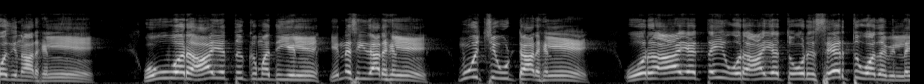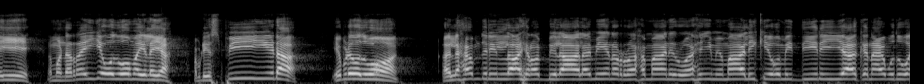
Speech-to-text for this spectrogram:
ஓதினார்கள். ஒவ்வொரு ஆயத்துக்கு மத்தியில் என்ன செய்தார்கள்? மூச்சு விட்டார்கள். ஒரு ஆயத்தை ஒரு ஆயத்தோடு சேர்த்து ஓதவில்லை. நம்ம நிறைய ஓதுவோமா இல்லையா? அப்படி ஸ்பீடா எப்படி ஓதுவோம்? அல்ஹம்துலில்லாஹி ரப்பில் ஆலமீன் அர்ரஹ்மானிர் ரஹீம் மாலிகி யௌமித்தீன் இய்யாக நஅபுது வ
